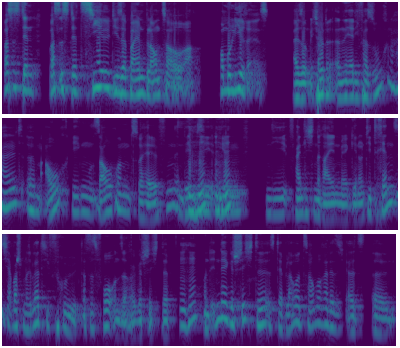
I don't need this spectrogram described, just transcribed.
Was ist denn, was ist der Ziel dieser beiden blauen Zauberer? Formuliere es. Also ich würde, also, ja, die versuchen halt ähm, auch gegen Sauron zu helfen, indem Mhm, sie mhm. eben in die feindlichen Reihen mehr gehen. Und die trennen sich aber schon relativ früh. Das ist vor unserer Geschichte. Mhm. Und in der Geschichte ist der blaue Zauberer, der sich als, äh,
